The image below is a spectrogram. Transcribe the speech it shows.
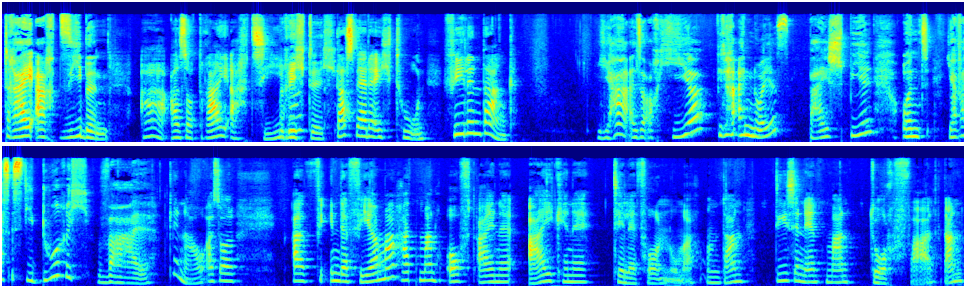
387. Ah, also 387? Richtig. Das werde ich tun. Vielen Dank. Ja, also auch hier wieder ein neues Beispiel. Und ja, was ist die Durchwahl? Genau, also in der Firma hat man oft eine eigene Telefonnummer und dann diese nennt man Durchwahl. Dann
